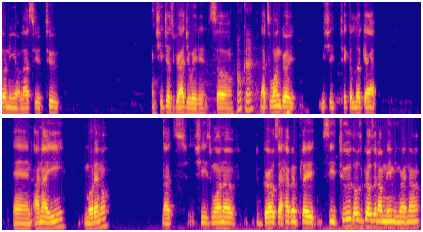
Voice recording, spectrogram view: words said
Tornillo last year too, and she just graduated. So Okay. that's one girl we should take a look at. And Anaí Moreno, that's she's one of girls that haven't played. See, two of those girls that I'm naming right now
